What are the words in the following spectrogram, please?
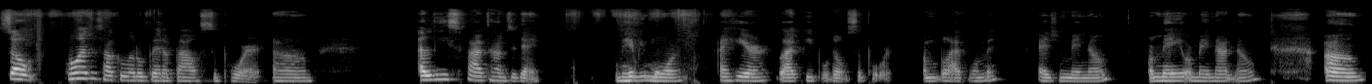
So, I wanted to talk a little bit about support. Um, at least five times a day, maybe more, I hear black people don't support. I'm a black woman as you may know, or may or may not know. Um,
